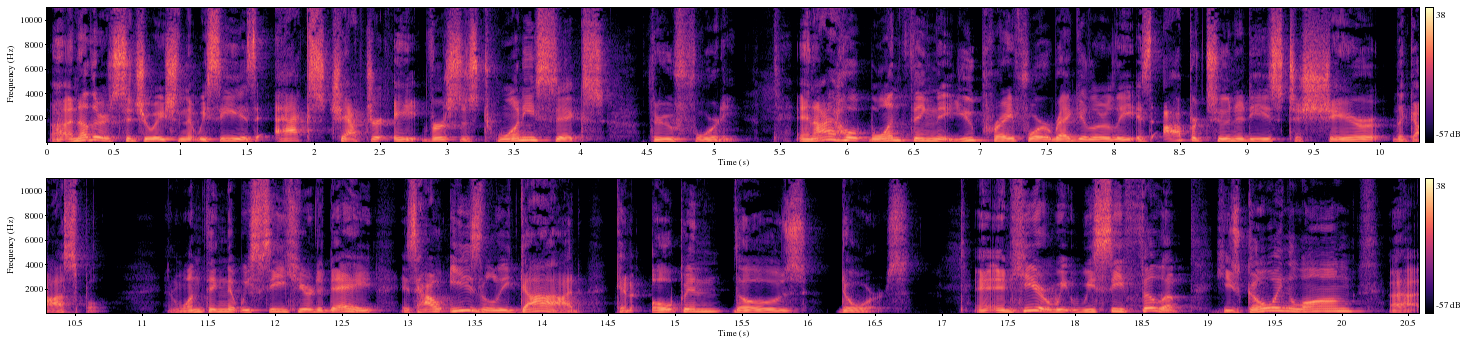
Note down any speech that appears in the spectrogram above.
Uh, another situation that we see is Acts chapter 8, verses 26 through 40. And I hope one thing that you pray for regularly is opportunities to share the gospel. And one thing that we see here today is how easily God can open those doors. And, here we, we see Philip, he's going along, uh,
